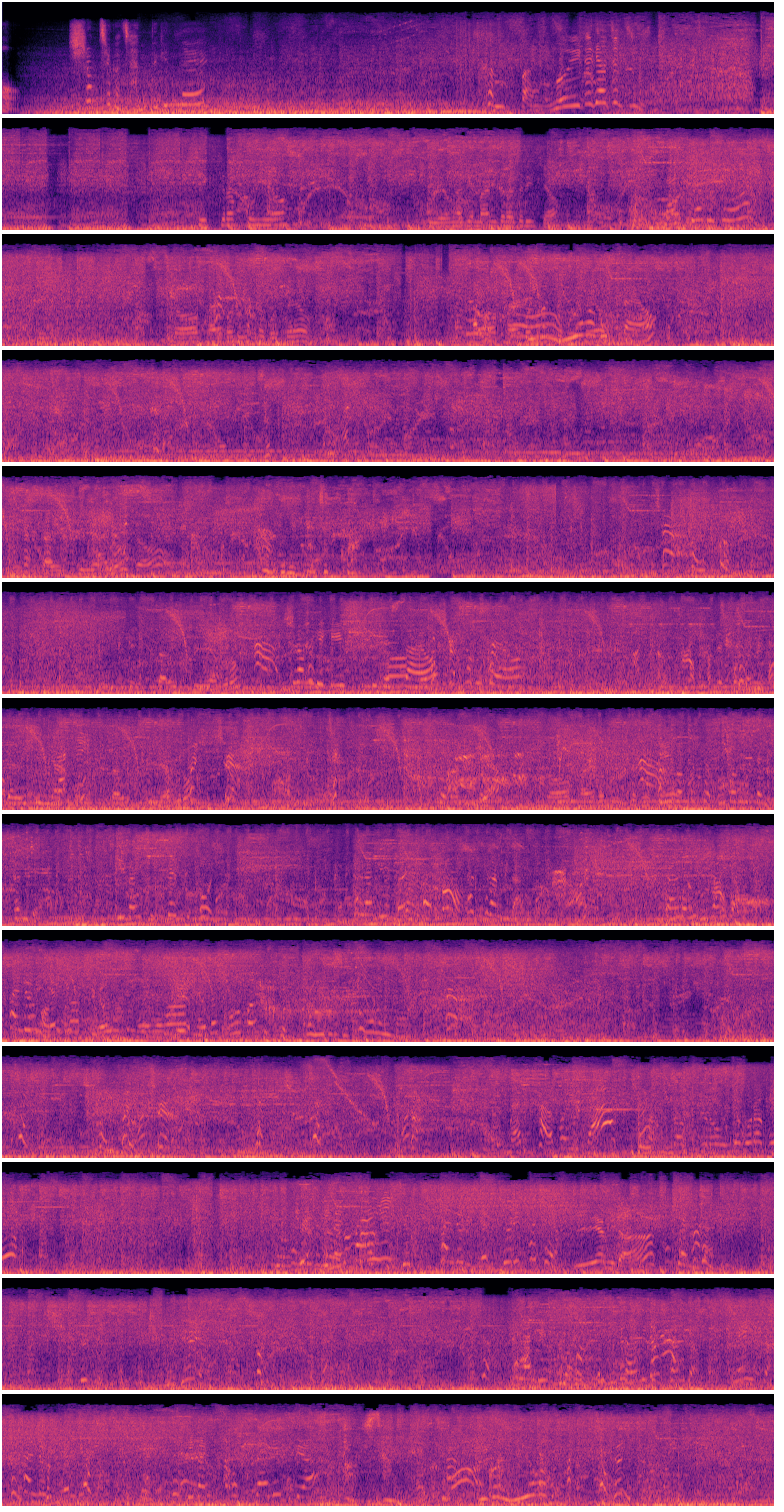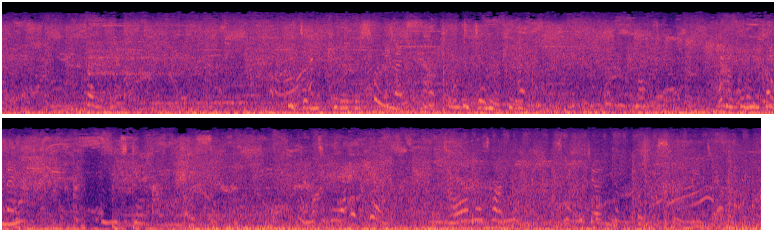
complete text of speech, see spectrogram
어, 실험체가 잔뜩 있네. 금방 물들여주지. 시끄럽군요. 조용하게 만들어드리죠. 날 뛰어보세요. 더 밟아 미쳐보세요. 더 밟아 이건 유용하고 미쳐보세요. 있어요. 1번부터 5번부터 현재. 이건 숙제 온. 하나디움 건 탈출합니다. 사용할게 105번부터 반드시 사용한다. 나 가보니까 한번 올려보라고. 한류를 내 조립하세요. 실례합니다. 하나님 전적 공격 레 이건 서비스야 더 이상 이건 위험하고 이젠 길어도 소용없어 이젠 길어도 바구니 됐나? 움직여 움직여야 할게요 자연에선 생존이 곧 승리죠.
